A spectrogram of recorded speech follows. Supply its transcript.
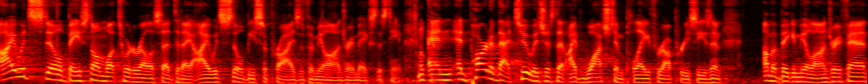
I would still, based on what Tortorella said today, I would still be surprised if Emil Andrae makes this team. Okay. And and part of that too is just that I've watched him play throughout preseason. I'm a big Emil Andrae fan.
